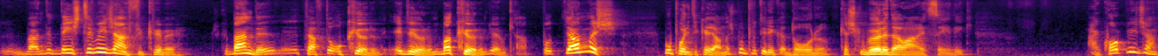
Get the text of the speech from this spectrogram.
ben de değiştirmeyeceğim fikrimi. Çünkü ben de etrafta okuyorum, ediyorum, bakıyorum. Diyorum ki bu yanlış. Bu politika yanlış, bu politika doğru. Keşke böyle devam etseydik. Ben korkmayacağım.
